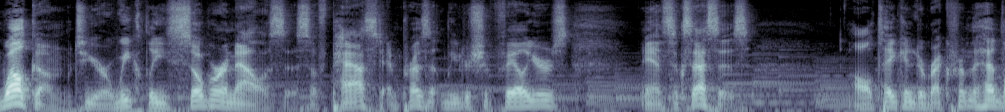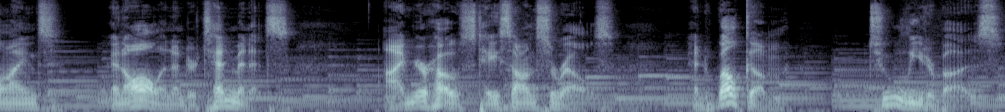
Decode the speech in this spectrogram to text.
Welcome to your weekly sober analysis of past and present leadership failures and successes, all taken direct from the headlines and all in under 10 minutes. I'm your host, Jesan Sorrells, and welcome to Leader Buzz.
